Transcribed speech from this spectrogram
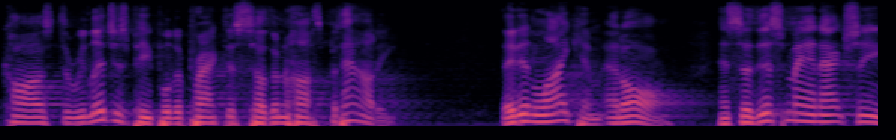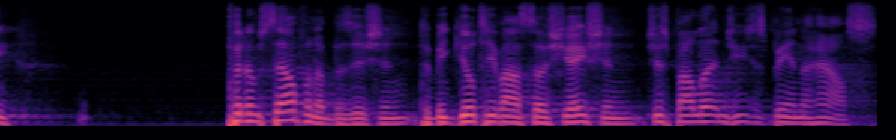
caused the religious people to practice southern hospitality. They didn't like him at all. And so this man actually put himself in a position to be guilty by association just by letting Jesus be in the house.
